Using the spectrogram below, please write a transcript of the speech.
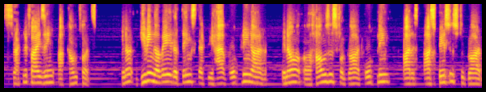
sacrificing our comforts, you know, giving away the things that we have, opening our, you know, uh, houses for God, opening our, our spaces to God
